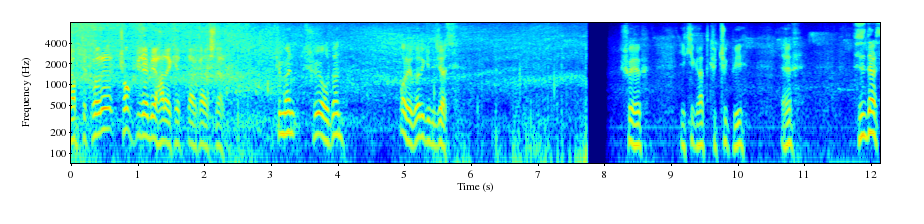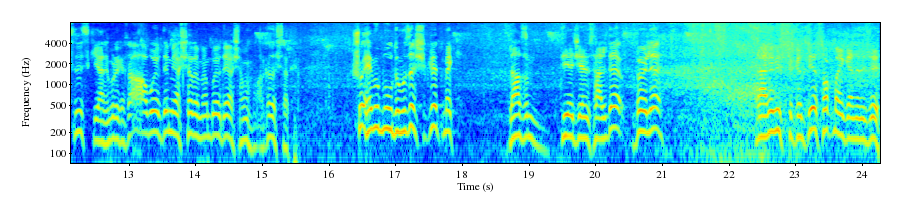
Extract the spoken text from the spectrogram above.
Yaptıkları çok güzel bir hareketti arkadaşlar. Şimdi ben şu yoldan oraya doğru gideceğiz. Şu ev iki kat küçük bir ev. Siz dersiniz ki yani buraya aa bu evde mi yaşarım ben bu evde yaşamam. Arkadaşlar şu evi bulduğumuza şükretmek lazım diyeceğiniz halde böyle yani bir sıkıntıya sokmayın kendinizi.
